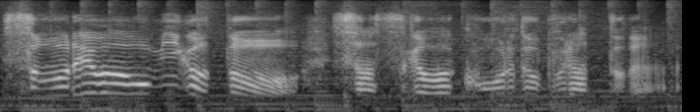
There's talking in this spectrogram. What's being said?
それはお見事。さすがはコールドブラッドだ。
